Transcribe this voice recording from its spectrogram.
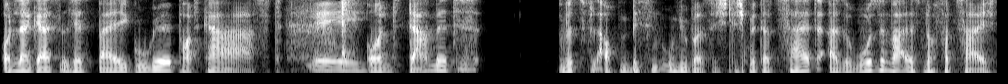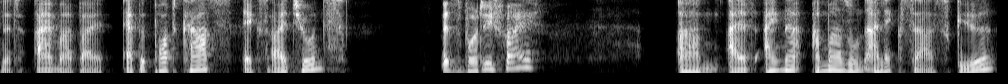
Online-Geist ist jetzt bei Google Podcast. Yay. Und damit wird es auch ein bisschen unübersichtlich mit der Zeit. Also wo sind wir alles noch verzeichnet? Einmal bei Apple Podcasts, ex-iTunes, Spotify? ähm, als eigener Amazon Alexa Skill.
